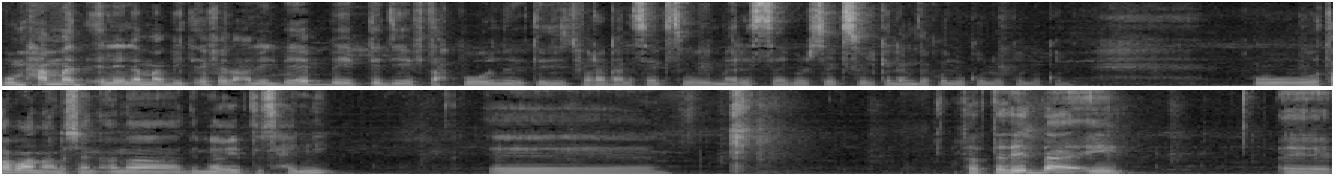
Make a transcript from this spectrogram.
ومحمد اللي لما بيتقفل عليه الباب بيبتدي يفتح porn ويبتدي يتفرج على سكس ويمارس cyber sex والكلام ده كله كله كله كله. وطبعا علشان أنا دماغي بتسحلني آه، فابتديت بقى إيه آه،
